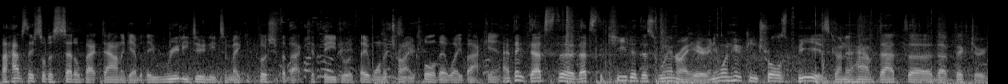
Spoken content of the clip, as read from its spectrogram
perhaps they sort of settled back down again. But they really do need to make a push for that cathedral if they want to try and claw their way back in. I think that's the that's the key to this win right here. Anyone who controls B is going to have that uh, that victory.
